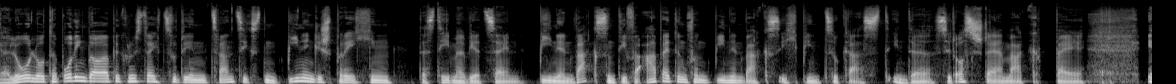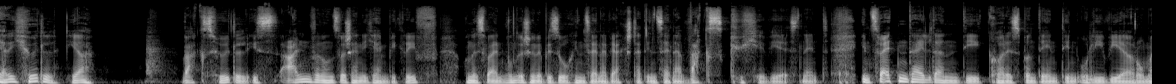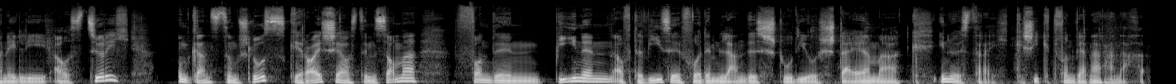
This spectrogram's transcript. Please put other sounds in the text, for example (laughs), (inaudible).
Hallo, Lothar Bodingbauer begrüßt euch zu den 20. Bienengesprächen. Das Thema wird sein Bienenwachs und die Verarbeitung von Bienenwachs. Ich bin zu Gast in der Südoststeiermark bei Erich Hödel. Ja, Wachshödel ist allen von uns wahrscheinlich ein Begriff und es war ein wunderschöner Besuch in seiner Werkstatt, in seiner Wachsküche, wie er es nennt. Im zweiten Teil dann die Korrespondentin Olivia Romanelli aus Zürich und ganz zum Schluss Geräusche aus dem Sommer von den Bienen auf der Wiese vor dem Landesstudio Steiermark in Österreich, geschickt von Werner Ranacher.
